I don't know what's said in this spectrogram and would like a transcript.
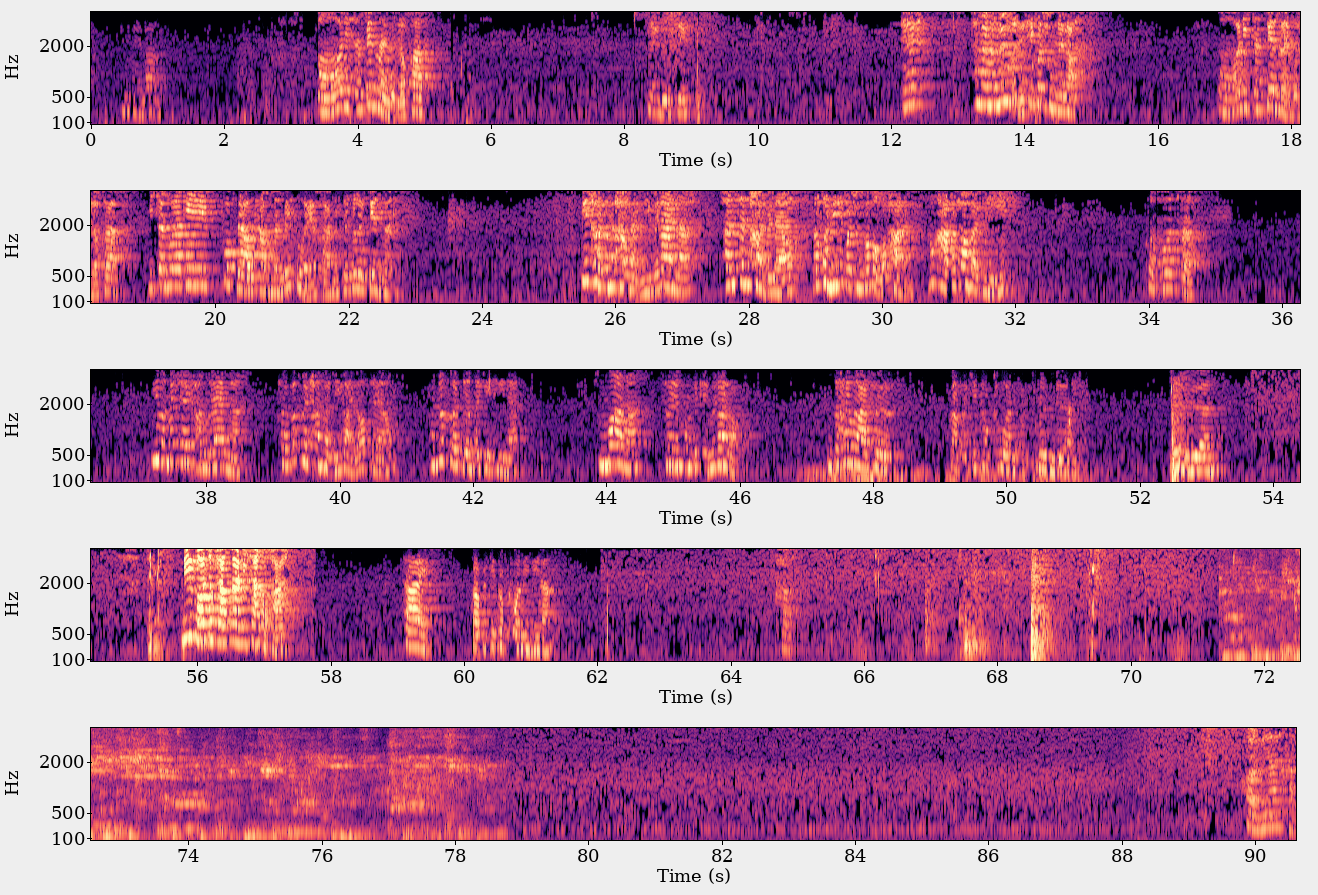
เป็นไงบ้าง อ๋อดิฉันเปลี่ยนใหม่หมดแล้วค่ะไหนดูสิเอ๊ะทำไมมันไม่เหมือนในที่ประชุมเลยล่ะ อ๋อดิฉันเปลี่ยนใหม่หมดแล้วค่ะ ดิฉันว่าที่พวกเราทำมันไม่สวยอะค่ะดิฉันก็เลยเปลี่ยนใหม่นี่เธอจะมาทำแบบนี้ไม่ได้นะฉันเซ็นผ่านไปแล้ว แล้วคนที่ประชุมก็บอกว่าผ่าน ลูกค้าก็ชอบแบบนี้ขอโทษค่ะ เดือน นี่บอสจะพักงานดิฉันเหรอคะ ใช่กลับไปคิดทบทวนดีๆนะค่ะ ขออนุญาตค่ะ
